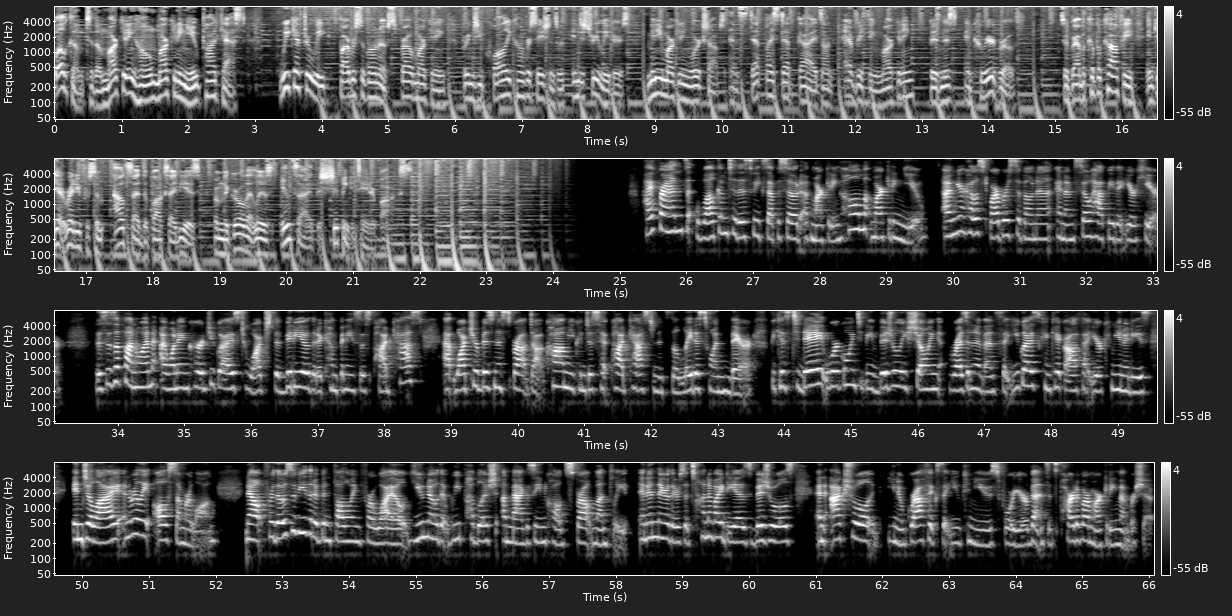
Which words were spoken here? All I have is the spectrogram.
Welcome to the Marketing Home, Marketing You podcast. Week after week, Barbara Savona of Sprout Marketing brings you quality conversations with industry leaders, mini marketing workshops, and step by step guides on everything marketing, business, and career growth. So grab a cup of coffee and get ready for some outside the box ideas from the girl that lives inside the shipping container box. Hi, friends. Welcome to this week's episode of Marketing Home, Marketing You. I'm your host, Barbara Savona, and I'm so happy that you're here. This is a fun one. I want to encourage you guys to watch the video that accompanies this podcast at watchyourbusinesssprout.com. You can just hit podcast and it's the latest one there because today we're going to be visually showing resident events that you guys can kick off at your communities in July and really all summer long. Now, for those of you that have been following for a while, you know that we publish a magazine called Sprout Monthly. And in there there's a ton of ideas, visuals, and actual, you know, graphics that you can use for your events. It's part of our marketing membership.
